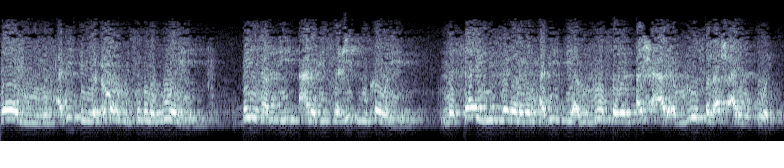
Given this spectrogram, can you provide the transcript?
daarimi min xadiidi ibni cumar buu isaguna ku wariyey bayhaqi can abi saciid buu ka wariyey nasaa-i isagana min xadiidi abi muusa ashcari abu muusa alashcari buu ku wariyey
